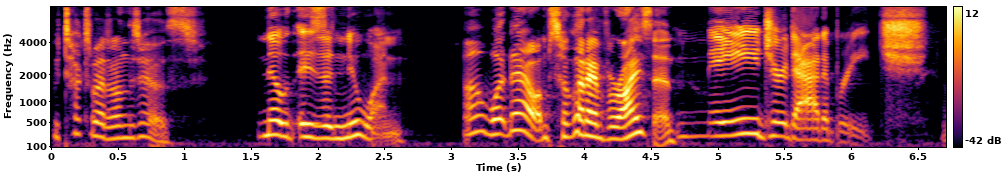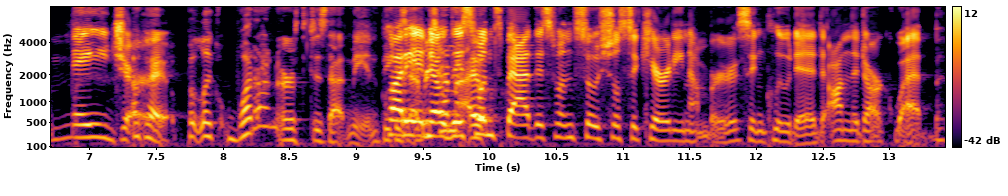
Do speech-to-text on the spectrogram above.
we talked about it on the toast. No, is a new one. Oh, what now? I'm so glad I have Verizon. Major data breach. Major. Okay, but like, what on earth does that mean? Because Claudia, no, this I- one's bad. This one's social security numbers included on the dark web.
